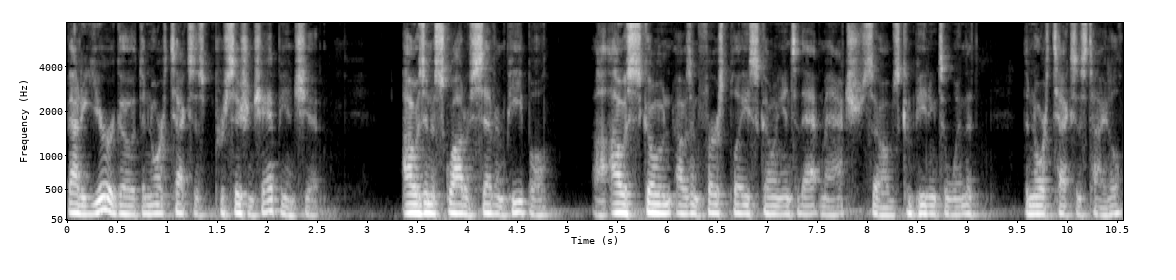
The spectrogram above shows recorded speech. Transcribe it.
about a year ago at the North Texas Precision Championship, I was in a squad of seven people. Uh, I was going, I was in first place going into that match, so I was competing to win the, the North Texas title,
